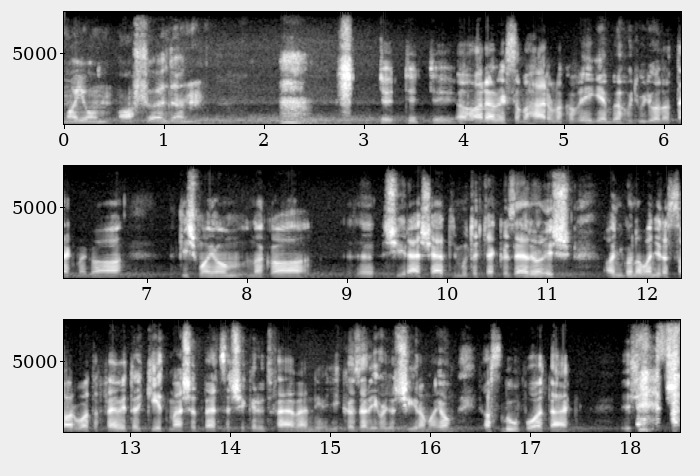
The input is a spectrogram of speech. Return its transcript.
majom a földön. Arra emlékszem a háromnak a végében, hogy úgy oldották meg a kismajomnak a ö, sírását, hogy mutatják közelről, és annyi gondolom annyira szar volt a felvétel, hogy két másodpercet sikerült felvenni, hogy így közeli, hogy a sír a majom, és azt loopolták. És így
